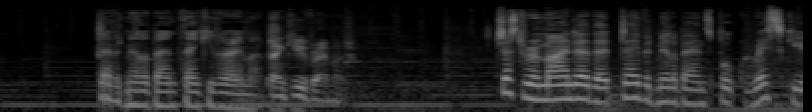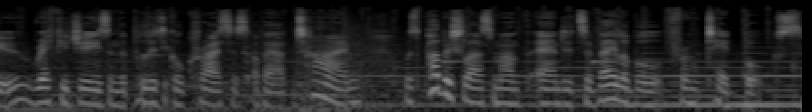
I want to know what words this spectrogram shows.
David Miliband, thank you very much. Thank you very much. Just a reminder that David Miliband's book Rescue Refugees and the Political Crisis of Our Time was published last month and it's available from TED Books.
